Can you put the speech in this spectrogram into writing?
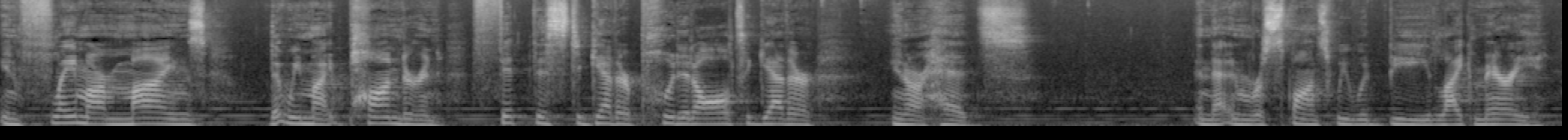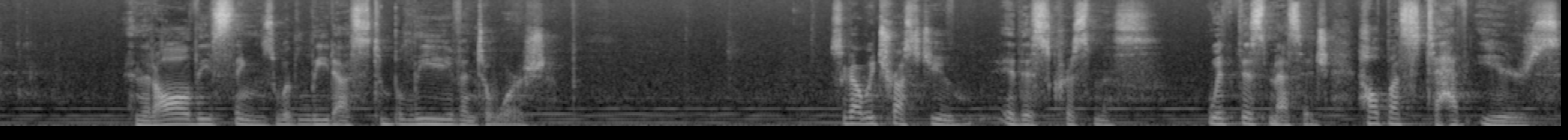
inflame our minds that we might ponder and fit this together, put it all together in our heads? And that in response we would be like Mary, and that all these things would lead us to believe and to worship. So, God, we trust you this Christmas with this message. Help us to have ears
